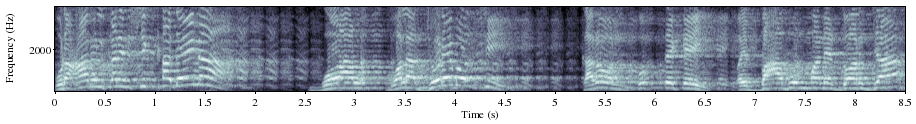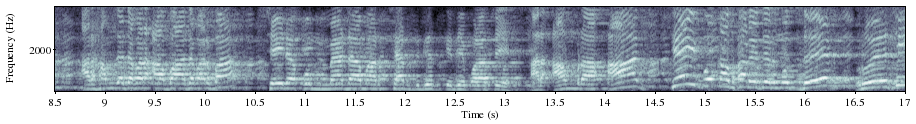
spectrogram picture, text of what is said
কোরআনুল কারীম শিক্ষা দেয় না। বল বলা জোরে বলছি। কারণ প্রত্যেকেই ওই বাবুন মানে দরজা আর হামজা যাবার আবা যাবার বা সেই রকম ম্যাডাম আর স্যারদেরকে দিয়ে পড়াচ্ছে। আর আমরা আজ সেই বোকা ভারেদের মধ্যে রয়েছি,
